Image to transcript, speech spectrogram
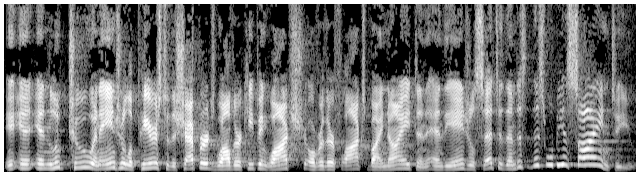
In, in, Luke 2, an angel appears to the shepherds while they're keeping watch over their flocks by night, and, and the angel said to them, this, this will be a sign to you.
